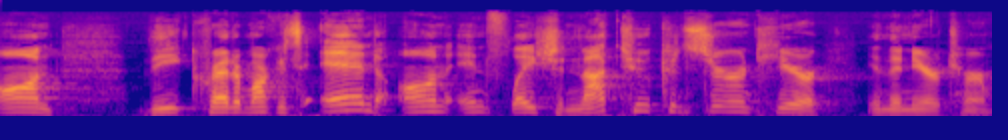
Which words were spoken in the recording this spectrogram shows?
on the credit markets and on inflation. Not too concerned here in the near term.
